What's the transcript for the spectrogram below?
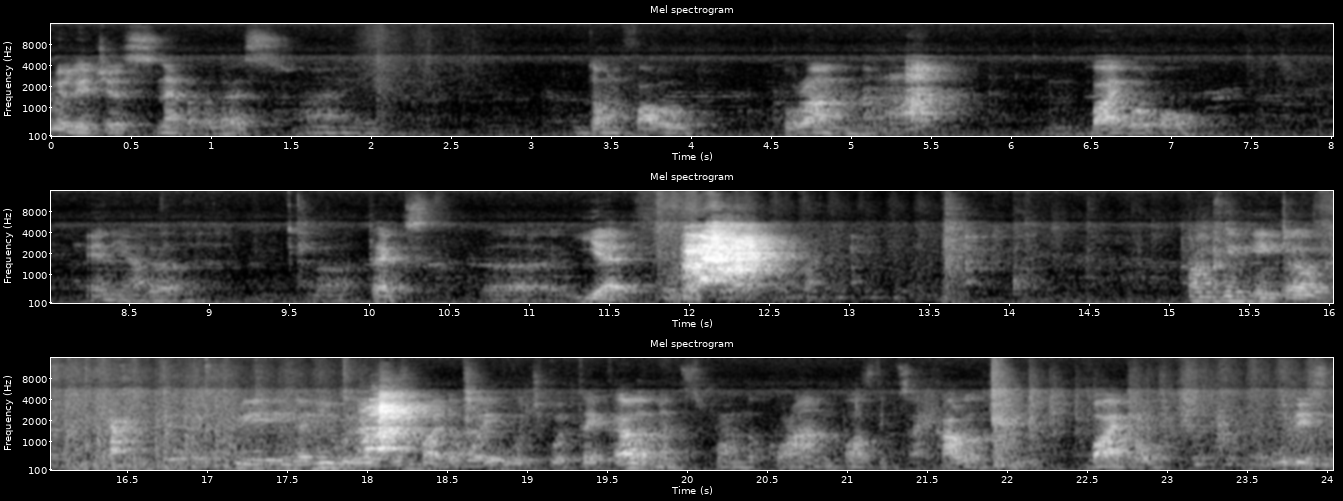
religious, nevertheless. I don't follow Quran, Bible, or any other uh, text uh, yet. I'm thinking of uh, creating a new religion, by the way, which would take elements from the Quran, positive psychology, Bible, Buddhism.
